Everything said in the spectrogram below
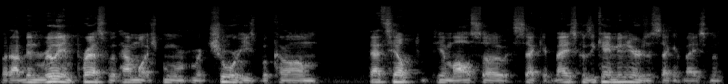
but I've been really impressed with how much more mature he's become. That's helped him also at second base because he came in here as a second baseman,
